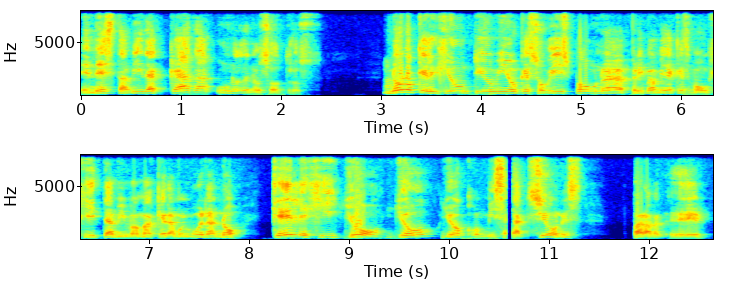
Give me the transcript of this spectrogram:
en esta vida cada uno de nosotros. No lo que eligió un tío mío que es obispo, una prima mía que es monjita, mi mamá que era muy buena, no. ¿Qué elegí yo, yo, yo con mis acciones para eh,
